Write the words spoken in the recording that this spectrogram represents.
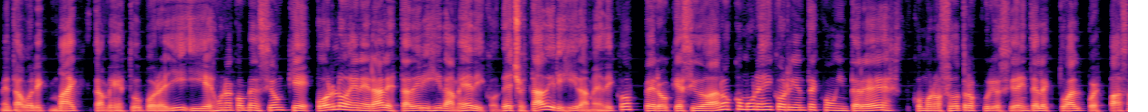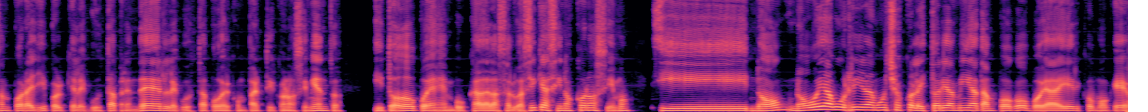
Metabolic Mike también estuvo por allí y es una convención que por lo general está dirigida a médicos, de hecho está dirigida a médicos, pero que ciudadanos comunes y corrientes con interés como nosotros, curiosidad intelectual, pues pasan por allí porque les gusta aprender, les gusta poder compartir conocimientos y todo pues en busca de la salud. Así que así nos conocimos y no, no voy a aburrir a muchos con la historia mía tampoco, voy a ir como que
